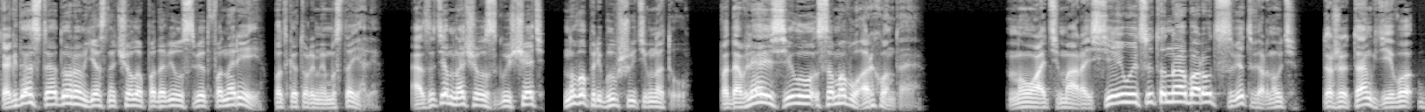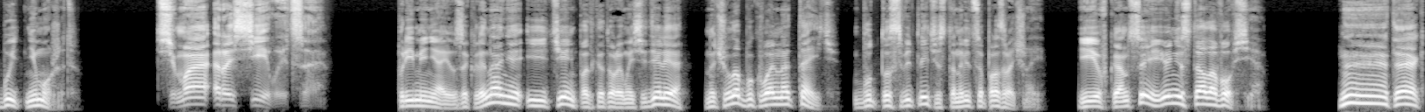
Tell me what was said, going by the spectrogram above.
Тогда с Теодором я сначала подавил свет фонарей, под которыми мы стояли, а затем начал сгущать новоприбывшую темноту, подавляя силу самого Архонта. Ну а тьма рассеивается, это наоборот свет вернуть, даже там, где его быть не может. Тьма рассеивается. Применяю заклинание, и тень, под которой мы сидели, начала буквально таять, будто светлеть и становиться прозрачной. И в конце ее не стало вовсе. «Э, «Так,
